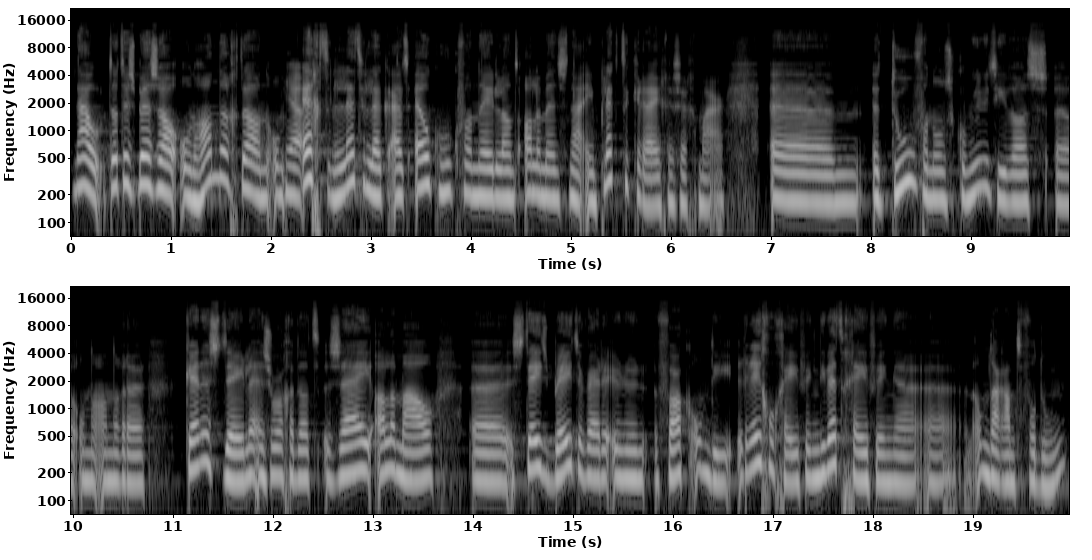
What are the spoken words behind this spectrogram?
nou, dat is best wel onhandig dan, om Ja. echt letterlijk uit elke hoek van Nederland alle mensen naar één plek te krijgen, zeg maar. Ehm, het doel van onze community was eh, onder andere kennis delen en zorgen dat zij allemaal uh, steeds beter werden in hun vak om die regelgeving, die wetgeving, om daaraan te voldoen.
